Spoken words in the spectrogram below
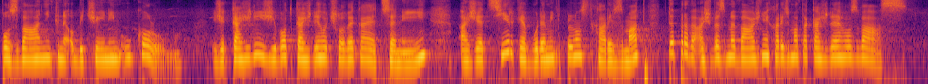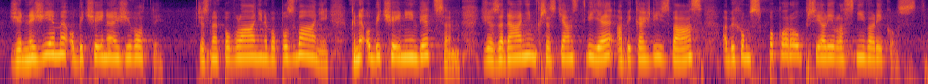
pozváni k neobyčejným úkolům že každý život každého člověka je cený a že církev bude mít plnost charizmat teprve, až vezme vážně charizmata každého z vás. Že nežijeme obyčejné životy, že jsme povoláni nebo pozváni k neobyčejným věcem, že zadáním křesťanství je, aby každý z vás, abychom s pokorou přijali vlastní velikost.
